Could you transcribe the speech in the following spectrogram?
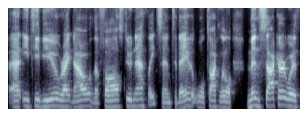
at ETBU right now, the fall student athletes. And today we'll talk a little men's soccer with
